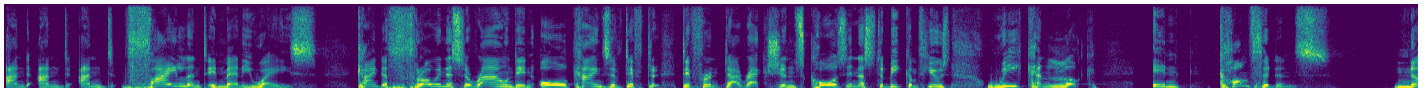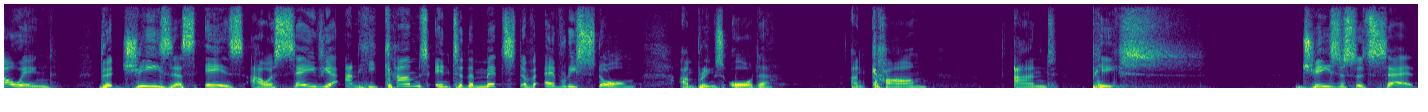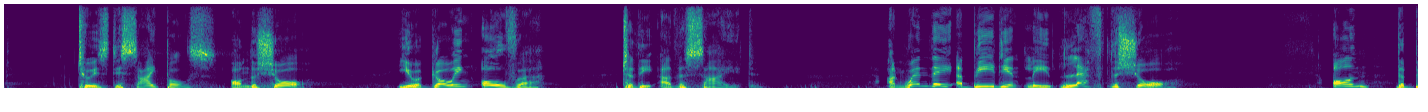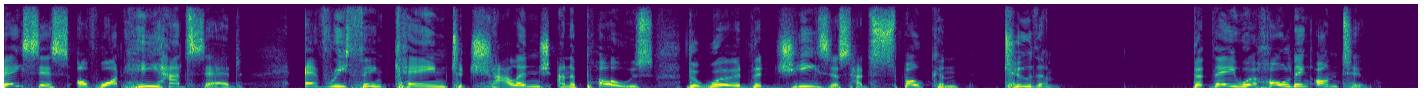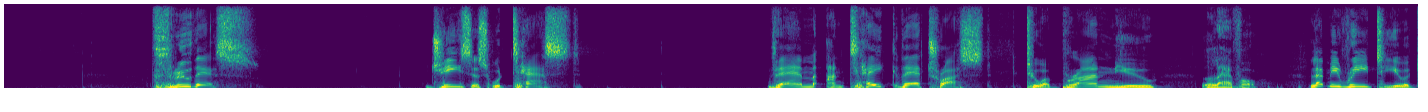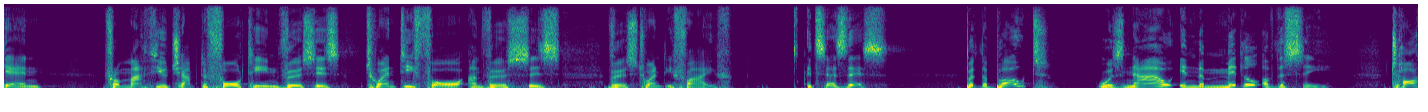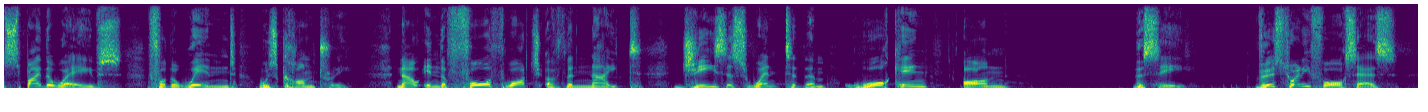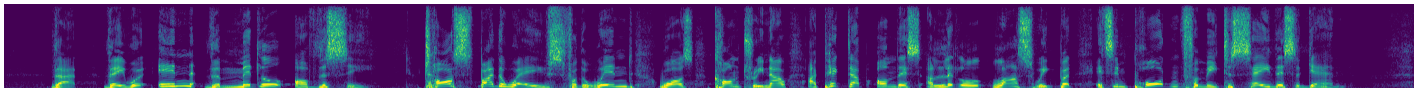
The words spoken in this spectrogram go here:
and, and, and violent in many ways, kind of throwing us around in all kinds of diff- different directions, causing us to be confused, we can look in confidence, knowing that Jesus is our Savior and He comes into the midst of every storm and brings order and calm and peace. Jesus had said to His disciples on the shore, You are going over to the other side. And when they obediently left the shore, on the basis of what he had said, everything came to challenge and oppose the word that Jesus had spoken to them, that they were holding on to. Through this, Jesus would test them and take their trust to a brand new level. Let me read to you again from Matthew chapter 14, verses 24 and verses verse 25. It says this, but the boat was now in the middle of the sea, tossed by the waves, for the wind was contrary. Now, in the fourth watch of the night, Jesus went to them walking on the sea. Verse 24 says that they were in the middle of the sea, tossed by the waves, for the wind was contrary. Now, I picked up on this a little last week, but it's important for me to say this again.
